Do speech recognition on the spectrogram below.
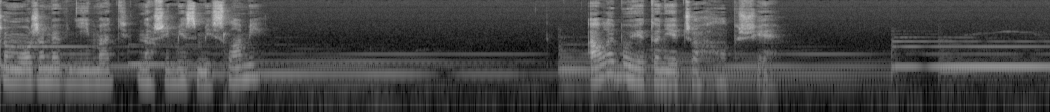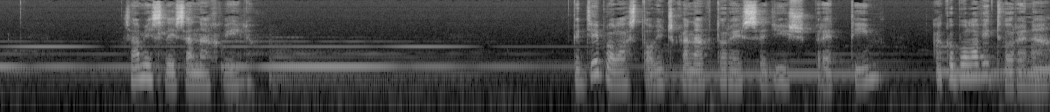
čo môžeme vnímať našimi zmyslami? Alebo je to niečo hlbšie? Zamysli sa na chvíľu. Kde bola stolička, na ktorej sedíš predtým, ako bola vytvorená?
